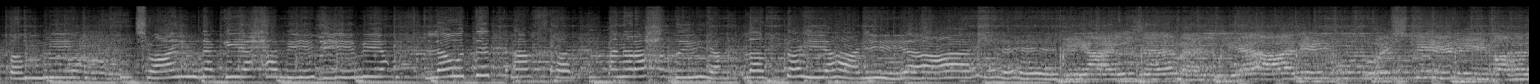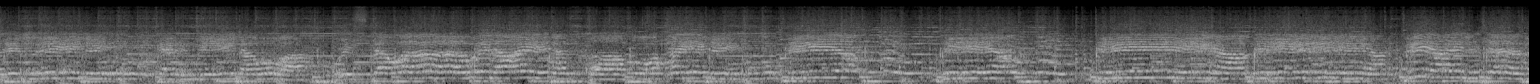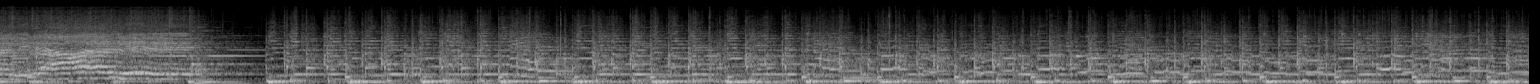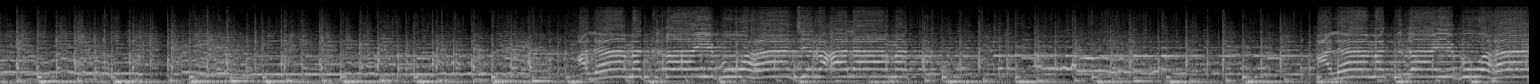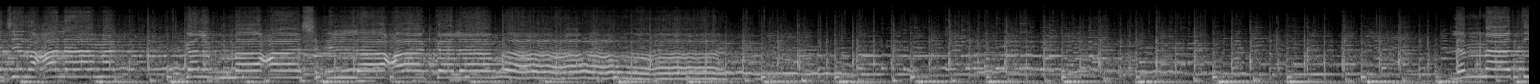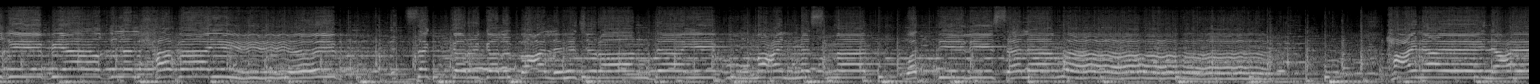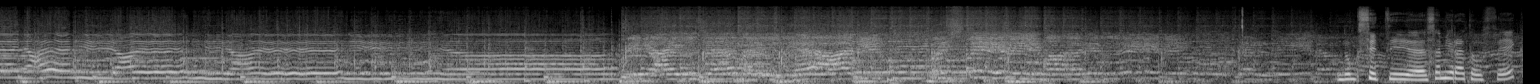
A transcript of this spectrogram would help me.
طميع. شو عندك يا حبيبي؟ بيع. لو تتأخر أنا رح ضيع. لا تضيعني يا علي بيع الجمل يا علي Donc c'était euh, Samira Taufek,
